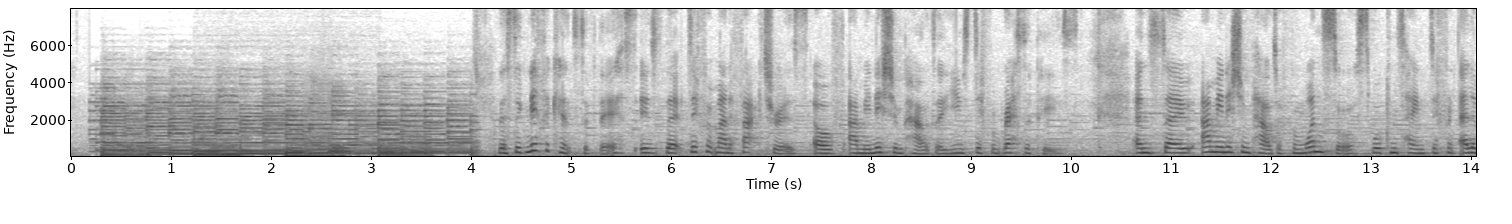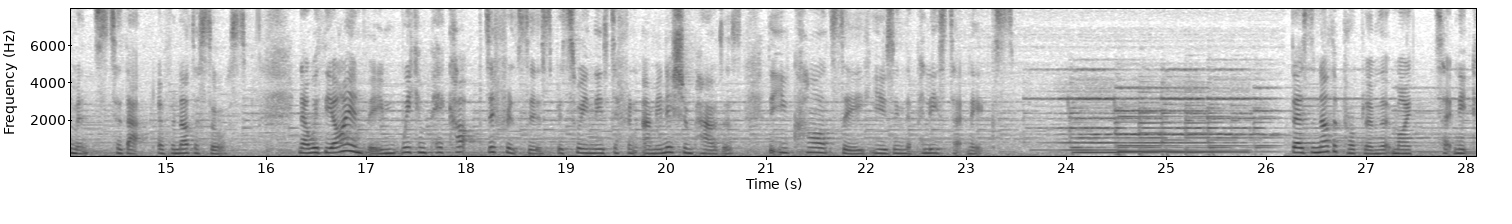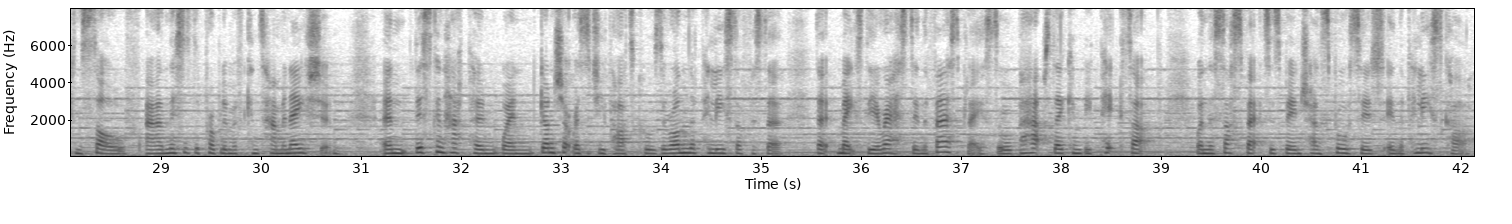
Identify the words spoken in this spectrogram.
The significance of this is that different manufacturers of ammunition powder use different recipes. And so ammunition powder from one source will contain different elements to that of another source. Now with the ion beam, we can pick up differences between these different ammunition powders that you can't see using the police techniques. There's another problem that my technique can solve, and this is the problem of contamination. And this can happen when gunshot residue particles are on the police officer that makes the arrest in the first place, or perhaps they can be picked up when the suspect is being transported in the police car.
